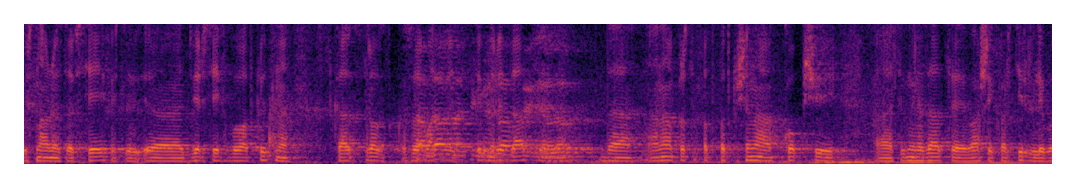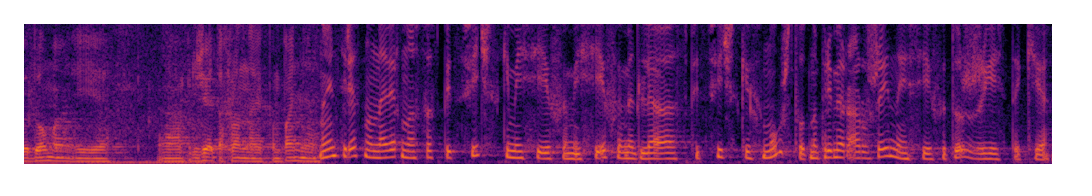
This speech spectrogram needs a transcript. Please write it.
устанавливаются в сейф. Если э, дверь сейфа была открыта, сразу срабатывает сигнализация. Да. да, она просто под, подключена к общей э, сигнализации вашей квартиры либо дома, и приезжает охранная компания. Ну, интересно, наверное, со специфическими сейфами, сейфами для специфических нужд. Вот, например, оружейные сейфы тоже же есть такие.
